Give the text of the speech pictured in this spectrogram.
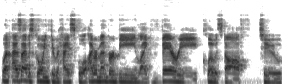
when as I was going through high school I remember being like very closed off to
